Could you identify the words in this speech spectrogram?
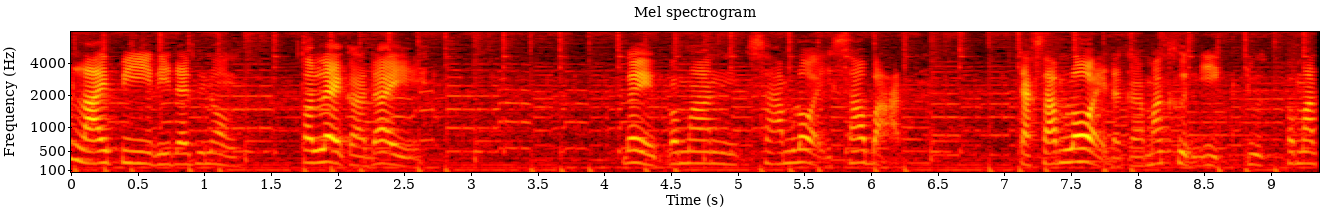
นหลายปีดีได้พี่น้อง ตอนแรกก็ได้ได้ประมาณ300บาท จาก 300แล้วก็มาขึ้นอีกอยู่ประมาณ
